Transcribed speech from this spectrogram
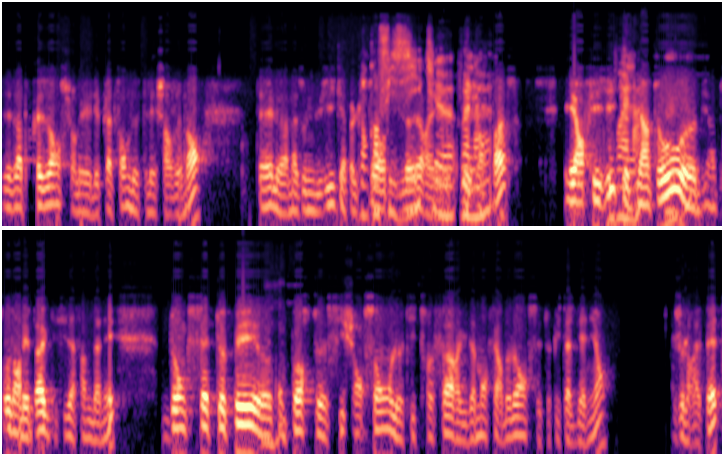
dès à présent sur les, les plateformes de téléchargement, telles Amazon Music, Apple Donc Store, Deezer et, euh, et voilà. j'en passe. Et en physique, Voilà. bientôt, bientôt dans les packs d'ici la fin de l'année. Donc cette EP euh, comporte six chansons, le titre phare évidemment Fer de lance, c'est Hôpital Gagnant, je le répète.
